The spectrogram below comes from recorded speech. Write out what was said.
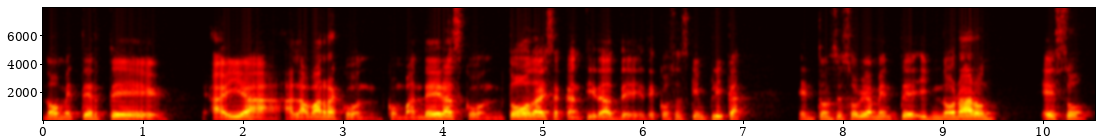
¿no? Meterte ahí a, la barra con, banderas, con toda esa cantidad de, cosas que implica. Entonces obviamente ignoraron eso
